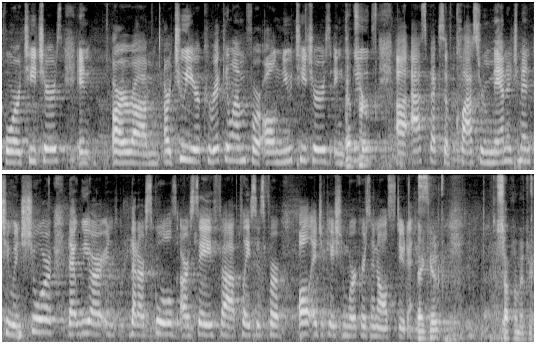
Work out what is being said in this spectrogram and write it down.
for teachers in our, um, our two-year curriculum for all new teachers includes uh, aspects of classroom management to ensure that we are in, that our schools are safe uh, places for all education workers and all students. Thank you. Supplementary.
